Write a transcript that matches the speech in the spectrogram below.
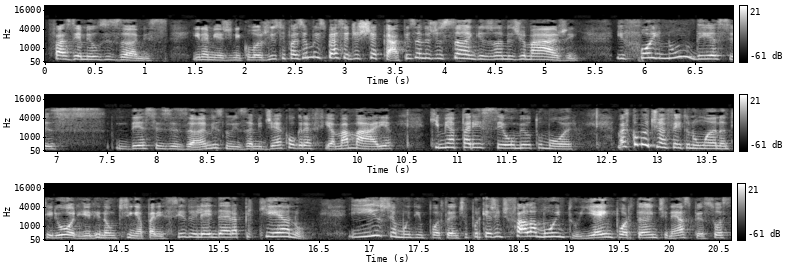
fazer meus exames. Ir na minha ginecologista e fazer uma espécie de check-up, exames de sangue, exames de imagem. E foi num desses desses exames, no exame de ecografia mamária, que me apareceu o meu tumor. Mas como eu tinha feito num ano anterior e ele não tinha aparecido, ele ainda era pequeno. E isso é muito importante, porque a gente fala muito, e é importante, né, as pessoas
